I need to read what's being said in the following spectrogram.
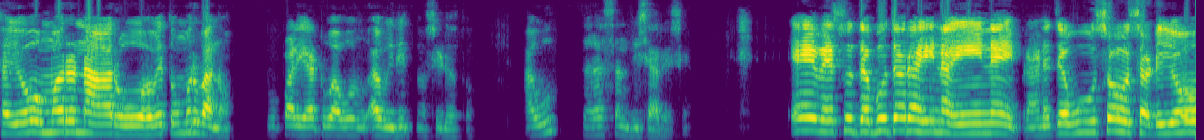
થયો મરનારો હવે તો મરવાનો રૂપાળી આટું આવો, આવી રીતનો સીડો હતો. આવું જરાસન વિચારે છે. એ વેસુદ બુધ રહી નહીં ને પ્રાણ જવું સો સડ્યો.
